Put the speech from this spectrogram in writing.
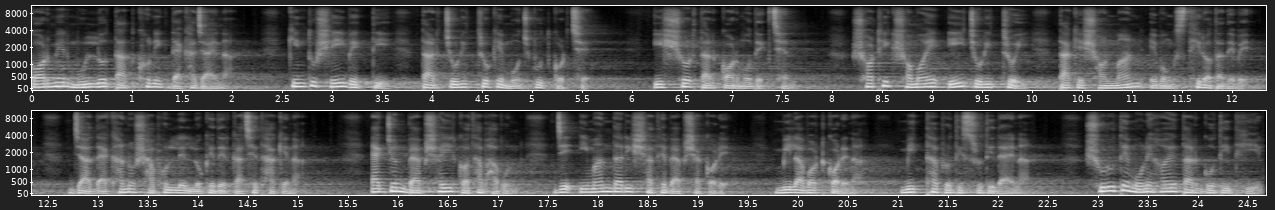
কর্মের মূল্য তাৎক্ষণিক দেখা যায় না। কিন্তু সেই ব্যক্তি তার চরিত্রকে মজবুত করছে। ঈশ্বর তার কর্ম দেখছেন। সঠিক সময়ে এই চরিত্রই তাকে সম্মান এবং স্থিরতা দেবে, যা দেখানো সাফল্যের লোকেদের কাছে থাকে না। একজন ব্যবসায়ীর কথা ভাবুন, যে ইমানদারির সাথে ব্যবসা করে, মিলাবট করে না, মিথ্যা প্রতিশ্রুতি দেয় না। শুরুতে মনে হয় তার গতি ধীর।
